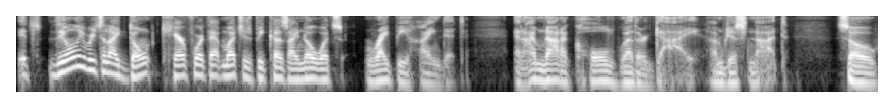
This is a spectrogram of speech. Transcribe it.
It's the only reason I don't care for it that much is because I know what's right behind it, and I'm not a cold weather guy. I'm just not. So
